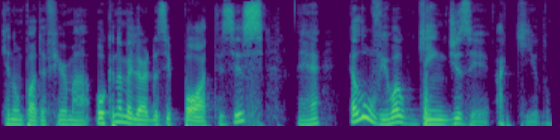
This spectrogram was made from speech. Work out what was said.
que não pode afirmar, ou que na melhor das hipóteses, né, ela ouviu alguém dizer aquilo.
